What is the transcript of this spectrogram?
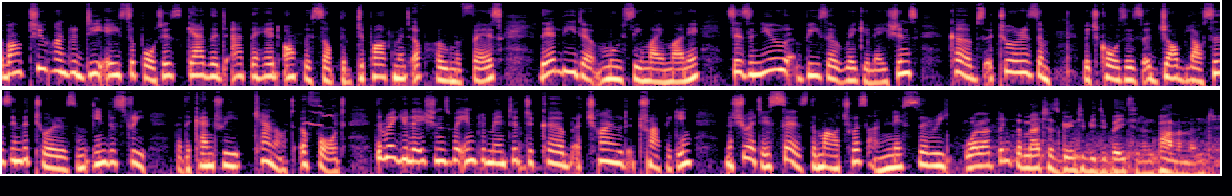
About 200 DA supporters gathered at the head office of the Department of Home Affairs. Their leader, Mmusi Maimane, says new visa regulations curbs tourism, which causes job losses in the tourism industry that the country cannot afford. The regulations were implemented to curb child trafficking. Tshwete says the march was unnecessary. Well, I think the matter is going to be debated in Parliament.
